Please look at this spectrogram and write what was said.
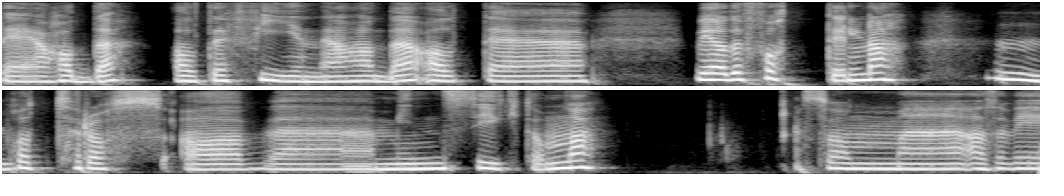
det jeg hadde. Alt det fine jeg hadde. Alt det vi hadde fått til, da. mm. På tross av eh, min sykdom, da. Som Altså, vi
